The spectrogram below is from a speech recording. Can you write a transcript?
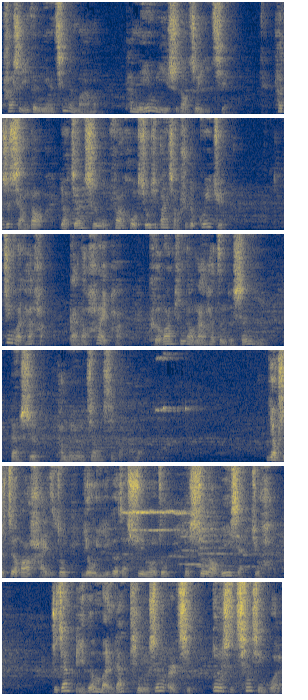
她是一个年轻的妈妈，她没有意识到这一切，她只想到要坚持午饭后休息半小时的规矩。尽管她还感到害怕，渴望听到男孩子们的声音，但是她没有叫醒他们。要是这帮孩子中有一个在睡梦中能嗅到危险就好了。只见彼得猛然挺身而起，顿时清醒过来，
